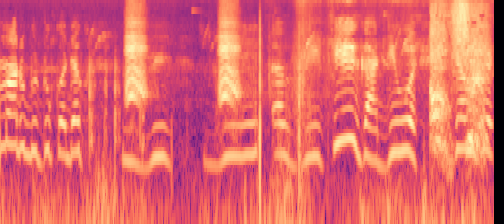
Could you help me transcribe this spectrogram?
મારું બેટું કદાચ વેચી ગાધી હોય. જેમ કે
